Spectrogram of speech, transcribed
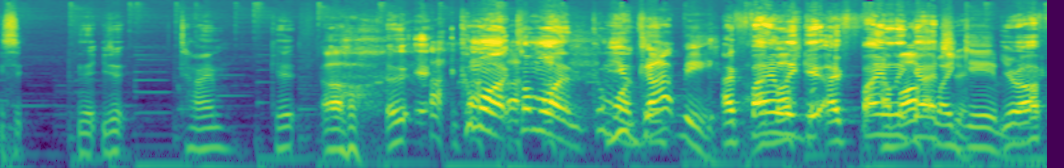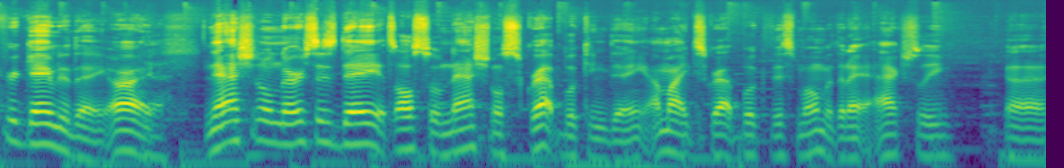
Is it, you, you, time? Get. Oh, Uh, uh, come on, come on, come You on. You got me. I finally get. I finally I'm got my you. game You're off your game today. All right. Yeah. National Nurses Day. It's also National Scrapbooking Day. I might scrapbook this moment that I actually uh,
